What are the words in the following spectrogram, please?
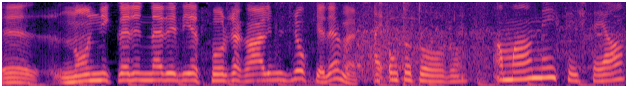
Ee, nonniklerin nerede diye soracak halimiz yok ya değil mi? Ay o da doğru. Ama neyse işte ya.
